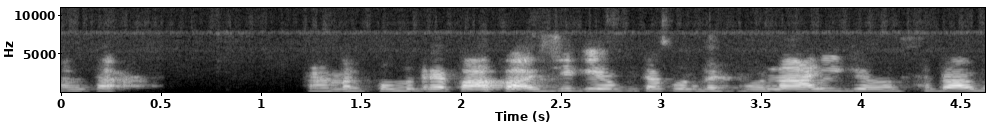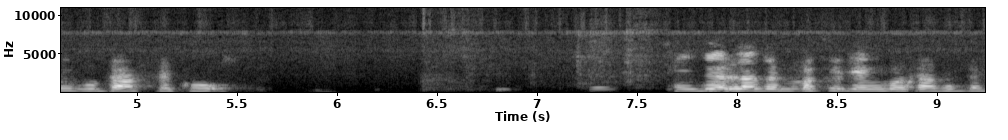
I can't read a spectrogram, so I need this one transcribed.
ಅಂತ. ಮಲ್ಕೊಂಡ್ಬಿಟ್ರೆ ಪಾಪ ಅಜ್ಜಿಗೆ ಊಟ ಕೊಡ್ಬೇಕು, ನಾಯಿಗೆ ಡಾಗಿಗೆ ಊಟ ಹಾಕ್ಬೇಕು. ಇದೆಲ್ಲ ಗಂಡ್ ಮಕ್ಳಿಗೆ ಹೆಂಗ್ ಗೊತ್ತಾಗುತ್ತೆ?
